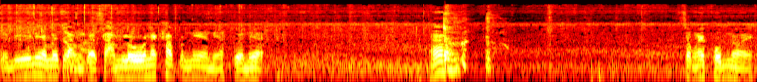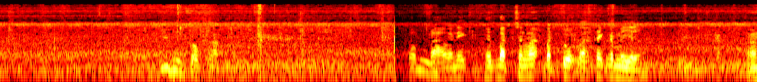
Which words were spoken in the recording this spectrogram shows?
วันนี้เนี่ยไม่ต่ำกว่าสามโลนะครับวันนี้เนี่ยตัวเนี้ยอะ ส่งให้ผมหน่อยที่มีตกหลังตบปลาวันนี้ให้บัดชนะบัดตัวบัดเต็กกระมีลฮะ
